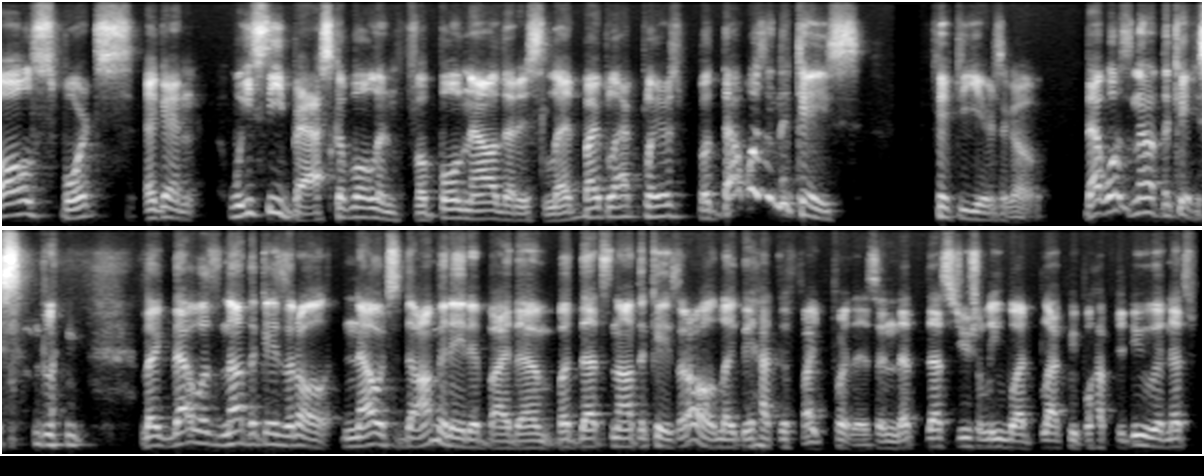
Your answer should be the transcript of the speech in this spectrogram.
all sports again we see basketball and football now that is led by black players, but that wasn't the case 50 years ago. That was not the case. like, like that was not the case at all. Now it's dominated by them, but that's not the case at all. Like they had to fight for this, and that that's usually what black people have to do, and that's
